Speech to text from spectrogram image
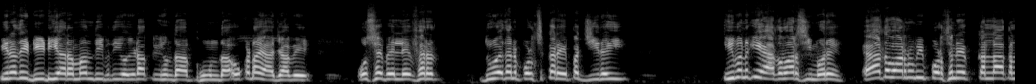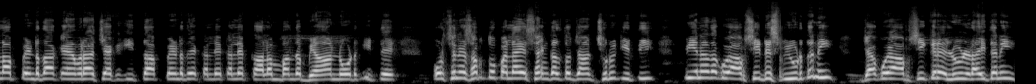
ਵੀ ਇਹਨਾਂ ਦੀ ਡੀਡੀਆਰ ਅਮਨਦੀਪ ਦੀ ਉਹ ਜਿਹੜਾ ਕੀ ਹੁੰਦਾ ਫੋਨ ਦਾ ਉਹ ਕਢਾਇਆ ਜਾਵੇ। ਉਸੇ ਵੇਲੇ ਫਿਰ ਦੂਏ ਦਿਨ ਪੁਲਿਸ ਘਰੇ ਭੱਜੀ ਰਹੀ। ਈਵਨ ਕਿ ਐਤਵਾਰ ਸੀ ਮੋਰੇ। ਐਤਵਾਰ ਨੂੰ ਵੀ ਪੁਲਿਸ ਨੇ ਕੱਲਾ ਕੱਲਾ ਪਿੰਡ ਦਾ ਕੈਮਰਾ ਚੈੱਕ ਕੀਤਾ। ਪਿੰਡ ਦੇ ਕੱਲੇ ਕੱਲੇ ਕਾਲਮਬੰਦ ਬਿਆਨ ਨੋਟ ਕੀਤੇ। ਪੁਲਿਸ ਨੇ ਸਭ ਤੋਂ ਪਹਿਲਾਂ ਇਸ ਐਂਗਲ ਤੋਂ ਜਾਂਚ ਸ਼ੁਰੂ ਕੀਤੀ ਵੀ ਇਹਨਾਂ ਦਾ ਕੋਈ ਆਪਸੀ ਡਿਸਪਿਊਟ ਤਾਂ ਨਹੀਂ ਜਾਂ ਕੋਈ ਆਪਸੀ ਘਰੇਲੂ ਲੜਾਈ ਤਾਂ ਨਹੀਂ।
